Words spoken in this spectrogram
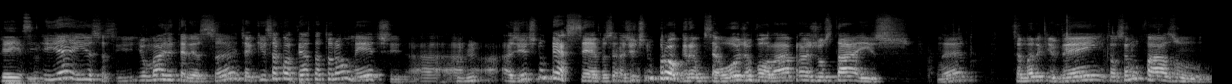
veia. Assim. E, e é isso, assim, e o mais interessante é que isso acontece naturalmente. A, uhum. a, a gente não percebe, a gente não programa, hoje eu vou lá para ajustar isso, né? Semana que vem, então você não faz um,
